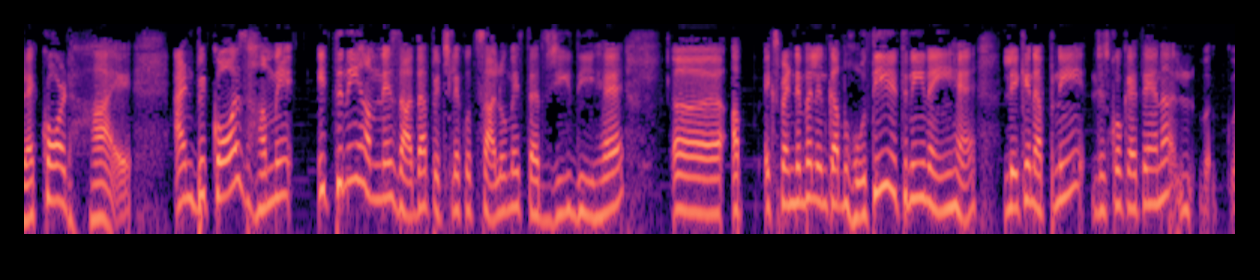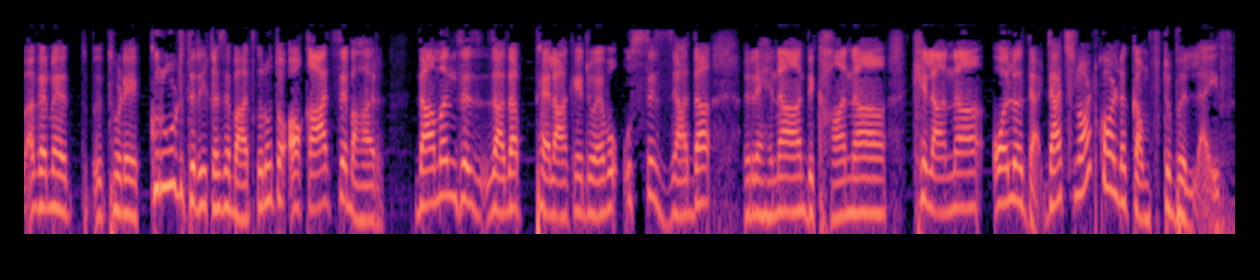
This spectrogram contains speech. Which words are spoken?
record high and because हमें, इतनी हमने ज़्यादा पिछले कुछ सालों में तरजीह दी है अब एक्सपेंडेबल इनकम होती इतनी नहीं है, लेकिन अपनी, जिसको कहते हैं ना, अगर मैं थोड़े क्रूड तरीके से बात करूँ तो औकात से बाहर दामन से ज़्यादा फैला के जो है वो उससे ज़्यादा रहना, दिखाना, खिलाना all of that that's not called a comfortable life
